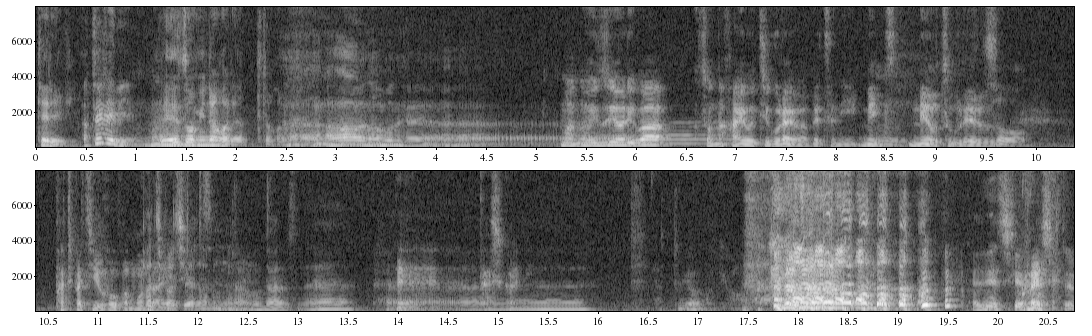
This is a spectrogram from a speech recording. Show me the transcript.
テレビ、あテレビ。うん。映像見ながらやってたから、ああなるほどねまあノイズよりはそんな肺落ちぐらいは別に目目をつぶれるそパチパチ言う方が問う題パチパチやダメなるだほどですね。えー確かに。やってみようか今日。NHK 方式と呼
